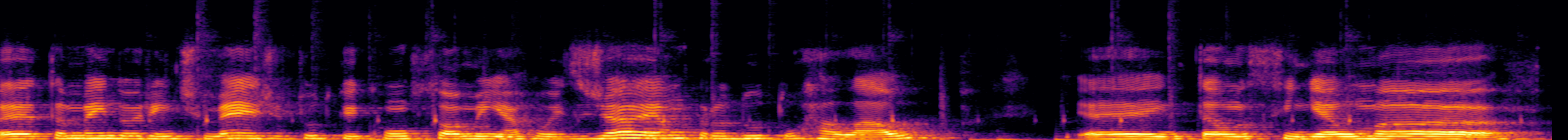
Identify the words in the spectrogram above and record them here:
é, também do Oriente Médio, tudo que consomem arroz já é um produto halal. É, então, assim, é uma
